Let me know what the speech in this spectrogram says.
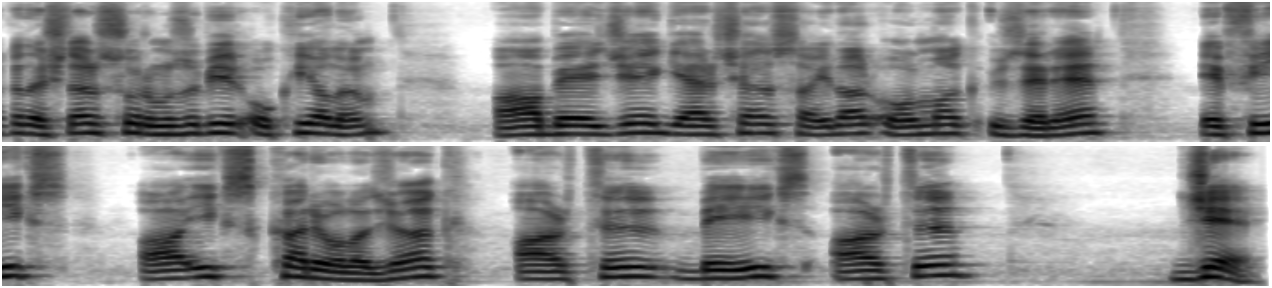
arkadaşlar sorumuzu bir okuyalım. ABC gerçel sayılar olmak üzere fx ax kare olacak artı bx artı c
